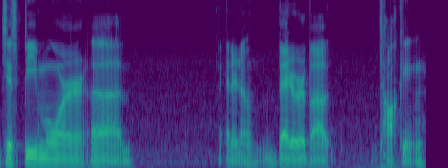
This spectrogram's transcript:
just be more, uh, I don't know, better about talking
